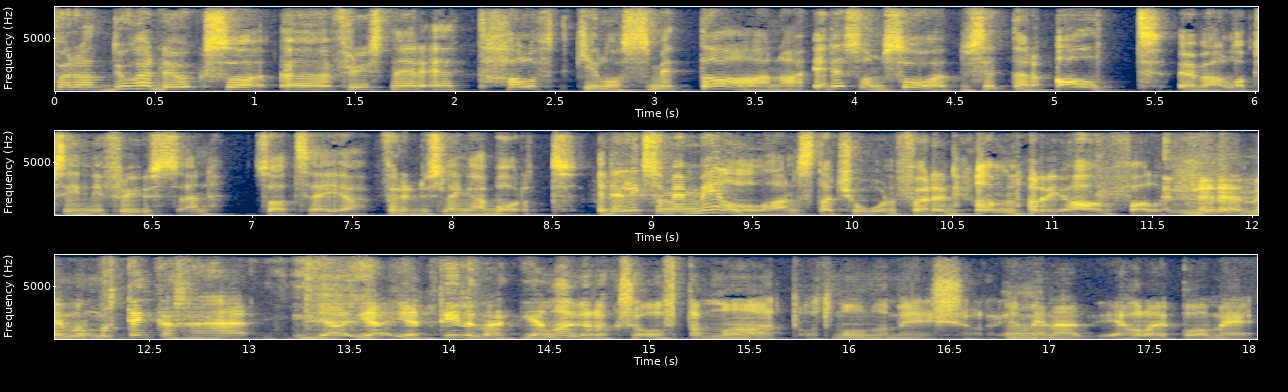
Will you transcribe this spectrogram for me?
För att du hade också uh, fryst ner ett halvt kilo smetana. Är det som så att du sätter allt överlopps in i frysen, så att säga, före du slänger bort? Är det liksom en mellanstation före det hamnar i avfall? Nej, nej, men man måste tänka så här. Jag, jag, jag, tillverk, jag lagar också ofta mat åt många människor. Jag menar, jag håller på med,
